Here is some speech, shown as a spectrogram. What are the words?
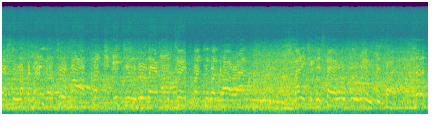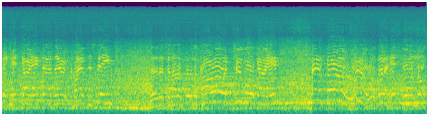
rest up and running. Got a crunch into the wall there on turn car. Uh, managing to stay on all four wheels this time. Another big hit going in down there. It clouds the steam. Then there's another for the car. Oh, and two more going in. And a foul. Wow, was that a hit or not?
